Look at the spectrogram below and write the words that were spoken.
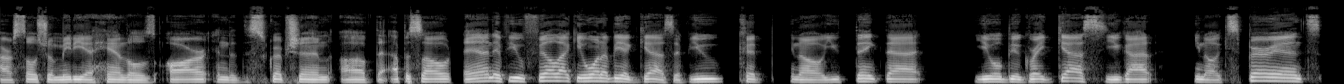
Our social media handles are in the description of the episode. And if you feel like you want to be a guest, if you could, you know, you think that you will be a great guest, you got you know, experience,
